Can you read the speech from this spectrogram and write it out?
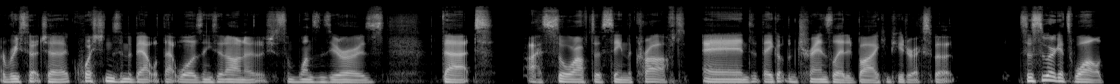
A researcher questions him about what that was, and he said, "Oh no, it's just some ones and zeros that I saw after seeing the craft, and they got them translated by a computer expert. So this is where it gets wild.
